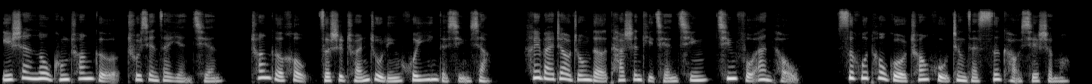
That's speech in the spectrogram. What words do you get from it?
一扇镂空窗格出现在眼前，窗格后则是船主林徽因的形象。黑白照中的他身体前倾，轻抚案头，似乎透过窗户正在思考些什么。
